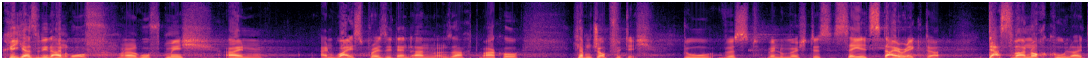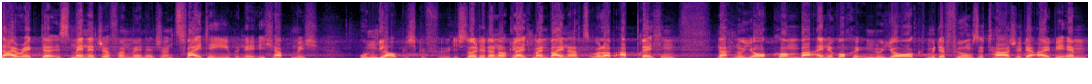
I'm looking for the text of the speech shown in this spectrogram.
kriege ich also den Anruf und dann ruft mich ein, ein Vice President an und sagt, Marco, ich habe einen Job für dich. Du wirst, wenn du möchtest, Sales Director. Das war noch cooler. Director ist Manager von Managern, zweite Ebene. Ich habe mich unglaublich gefühlt. Ich sollte dann auch gleich meinen Weihnachtsurlaub abbrechen, nach New York kommen, war eine Woche in New York mit der Führungsetage der IBM,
